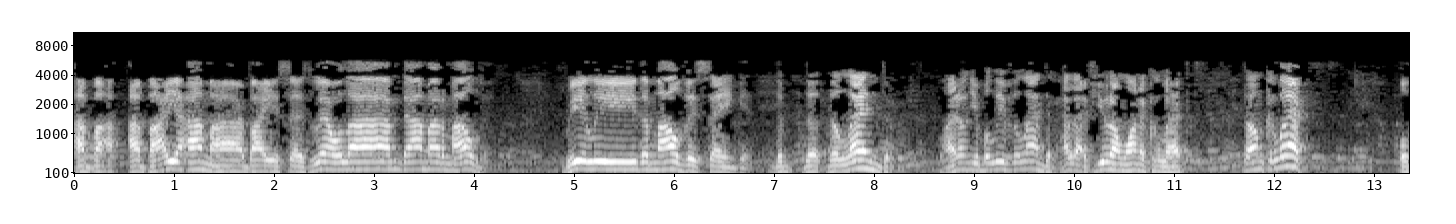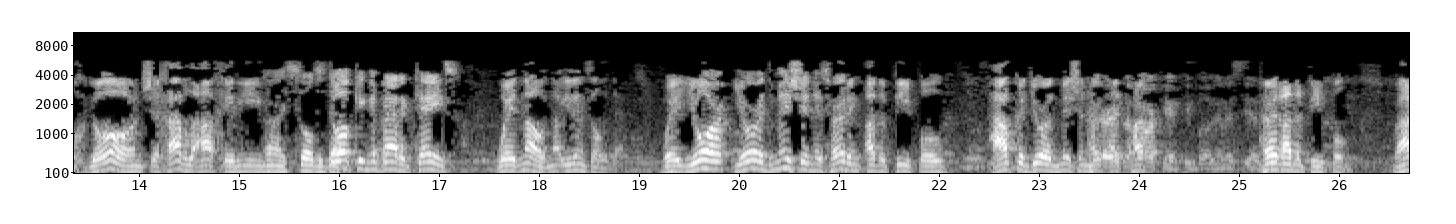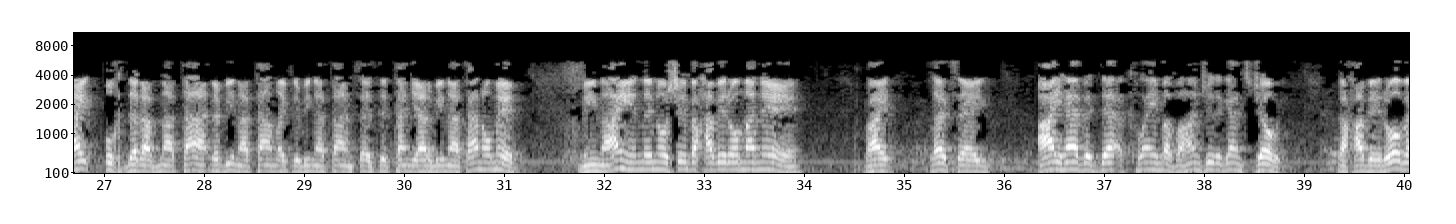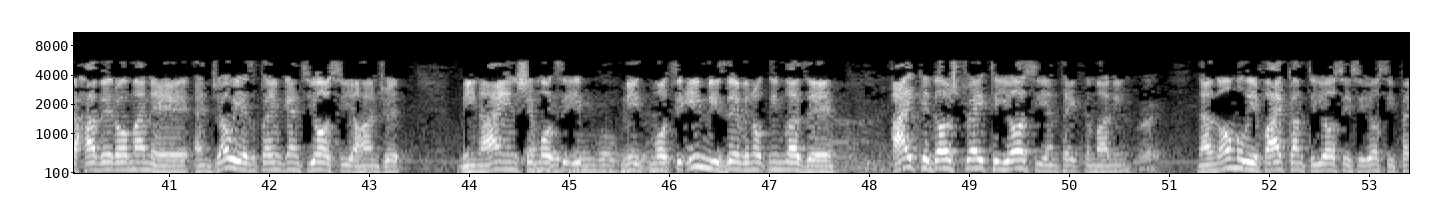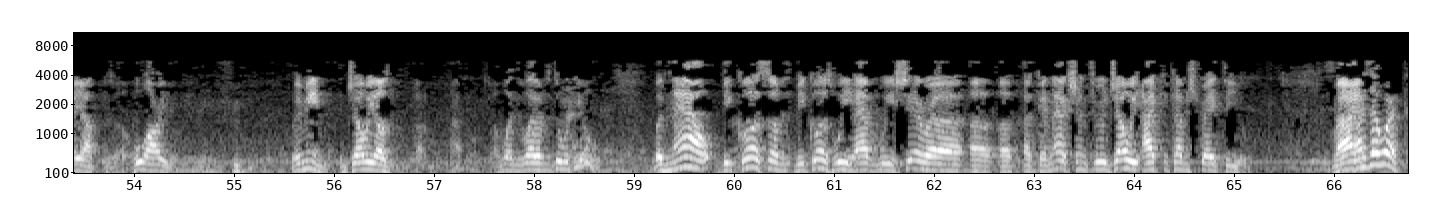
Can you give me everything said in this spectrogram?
Abaye Amar, Abaye says, Leolam Damar Malve. Really, the Malve is saying it. The, the, the lender. Why don't you believe the lender? If you don't want to collect, don't collect. I sold the debt. Talking about a case where, no, no, you didn't sell the debt. Where your, your admission is hurting other people. How could your admission hurt, Hurt the hurt, market, people are going to see hurt other people, right? Uchda Rav Natan, Rabbi Natan, like Rabbi Natan says, the Tanya Rabbi Natan Omer, Minayin lenoshe b'chavero maneh, right? Let's say I have a, de- a claim of a hundred against Joey, the chavero v'chavero maneh, and Joey has a claim against Yossi a hundred. Minayin shemotziim mi- motziim mizeh v'notnim lazeh. I could go straight to Yossi and take the money. Right. Now, normally, if I come to Yossi, say Yossi, pay up. He says, Who are you? what do you mean? Joey owes. I don't- What, what have to do with you? But now, because of because we have we share a, a, a, a connection through Joey, I can come straight to you, Right? How does that work?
